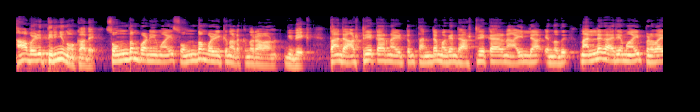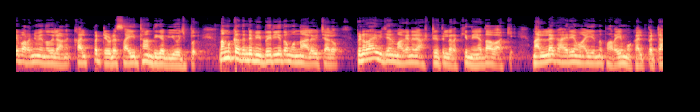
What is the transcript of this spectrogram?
ആ വഴി തിരിഞ്ഞു നോക്കാതെ സ്വന്തം പണിയുമായി സ്വന്തം വഴിക്ക് നടക്കുന്ന ഒരാളാണ് വിവേക്. താൻ രാഷ്ട്രീയക്കാരനായിട്ടും തന്റെ മകൻ രാഷ്ട്രീയക്കാരനായില്ല എന്നത് നല്ല കാര്യമായി പിണറായി പറഞ്ഞു എന്നതിലാണ് കൽപ്പറ്റയുടെ സൈദ്ധാന്തിക വിയോജിപ്പ്. നമുക്കതിന്റെ വിപരീതം ഒന്ന് ആലോചിച്ചാലോ? പിണറായി വിജയൻ മകനെ രാഷ്ട്രീയത്തിൽ ഇറക്കി നേതാവാക്കി. നല്ല കാര്യമായി എന്ന് പറയുമോ കൽപ്പറ്റ?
